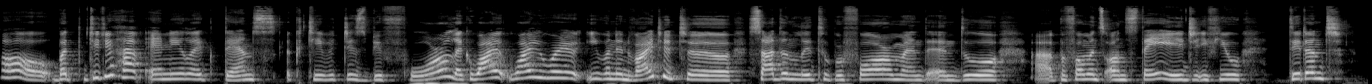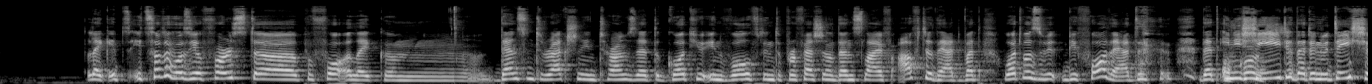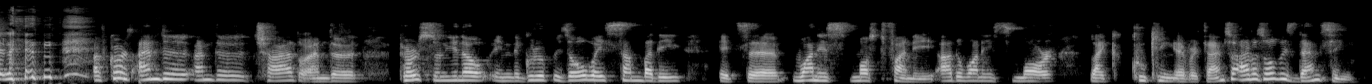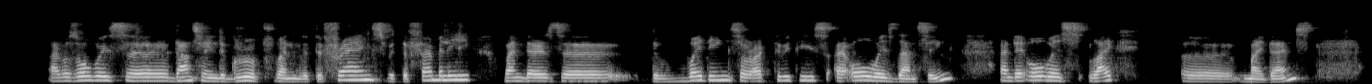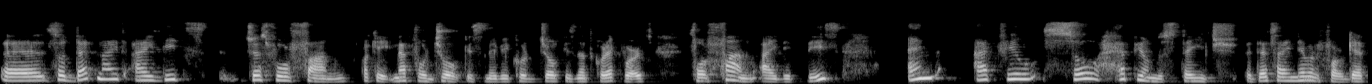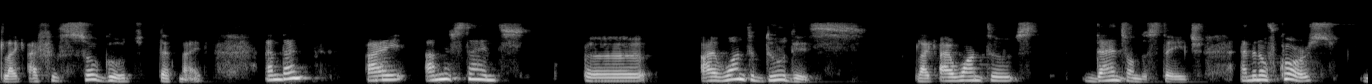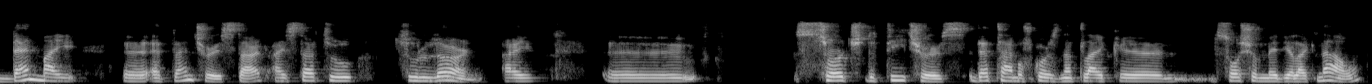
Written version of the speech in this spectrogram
Oh, but did you have any like dance activities before? Like why why were you even invited to suddenly to perform and and do a performance on stage if you didn't like it, it sort of was your first uh, perform like um, dance interaction in terms that got you involved into professional dance life after that but what was before that that of initiated course. that invitation? Of course i'm the i'm the child or i'm the person you know in the group is always somebody it's uh, one is most funny other one is more like cooking every time. So i was always dancing I was always uh, dancing in the group when with the friends, with the family. When there's uh, the weddings or activities, I always dancing, and they always like uh, my dance. Uh, so that night I did just for fun. Okay, not for joke. It's maybe joke is not correct word. For fun, I did this, and I feel so happy on the stage that I never forget. Like I feel so good that night. And then I understand, uh, I want to do this. Like I want to dance on the stage. And then of course, then my uh, adventure start. I start to, to learn. I, uh, search the teachers. That time of course not like uh, social media like now.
